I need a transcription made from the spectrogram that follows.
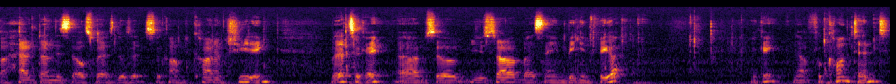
so I have done this elsewhere, so I'm kind of cheating, but that's okay. Um, so you start by saying begin figure. Okay, now for content,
